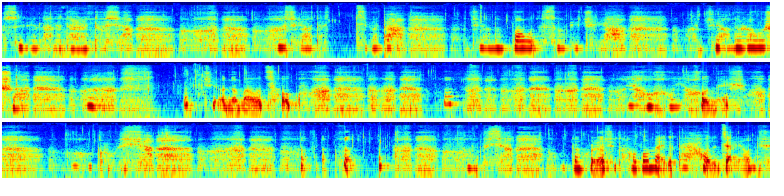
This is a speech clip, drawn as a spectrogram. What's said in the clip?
随便来个男人都行，只要他。鸡巴大，这样能帮我的骚逼止痒，这样能让我爽，这样能把我操哭。哎呀，我好痒，好难受，好空虚啊！不行，我等会儿要去淘宝买个大号的假阳具，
